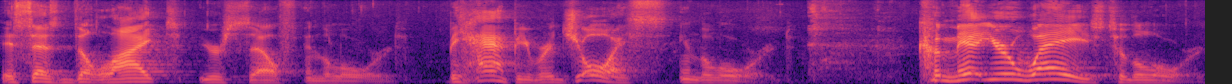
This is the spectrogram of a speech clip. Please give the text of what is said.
It says, Delight yourself in the Lord. Be happy, rejoice in the Lord. Commit your ways to the Lord.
